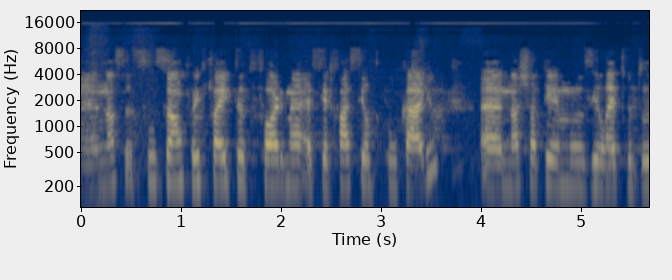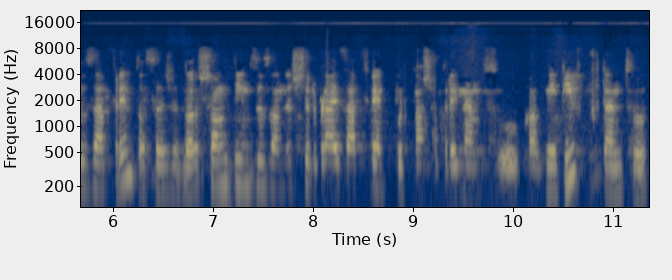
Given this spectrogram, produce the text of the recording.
a nossa solução foi feita de forma a ser fácil de colocar. Uh, nós só temos elétrodos à frente, ou seja, nós só medimos as ondas cerebrais à frente porque nós só treinamos o cognitivo, portanto,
